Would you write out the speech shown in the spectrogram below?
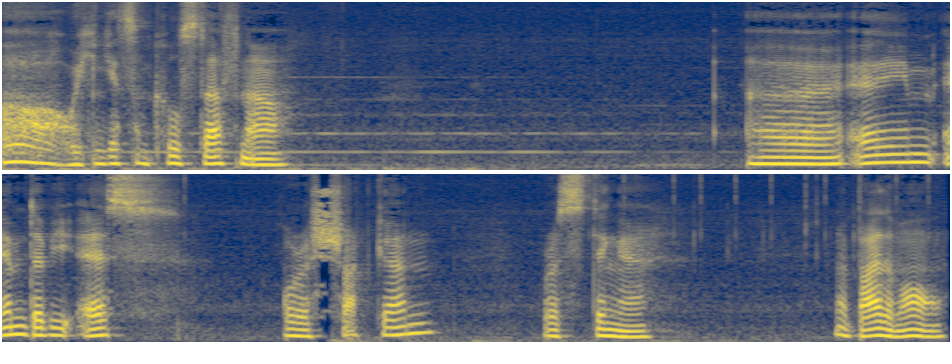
Oh, we can get some cool stuff now. Uh, aim, MWS, or a shotgun, or a stinger. I'm gonna buy them all.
